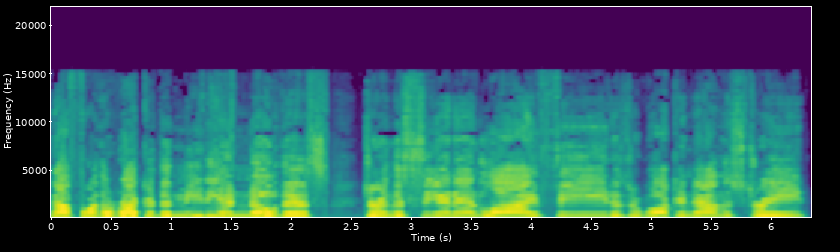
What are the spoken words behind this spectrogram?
Now, for the record, the media know this. During the CNN live feed, as they're walking down the street,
